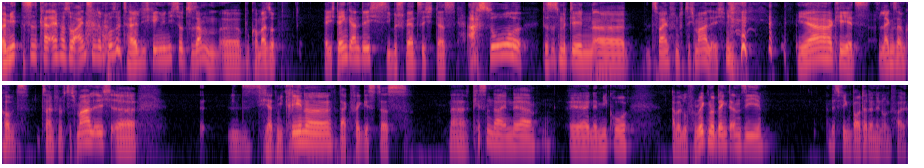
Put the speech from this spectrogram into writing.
Bei mir, das sind gerade einfach so einzelne Puzzleteile, die ich irgendwie nicht so zusammen äh, bekomme. Also, äh, ich denke an dich, sie beschwert sich, dass. Ach so, das ist mit den äh, 52 malig. ja, okay, jetzt langsam kommt's. 52 malig. Äh, sie hat Migräne, Doug vergisst das na, Kissen da in der, äh, in der Mikro. Aber Lou Ferrigno denkt an sie. Deswegen baut er dann den Unfall.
